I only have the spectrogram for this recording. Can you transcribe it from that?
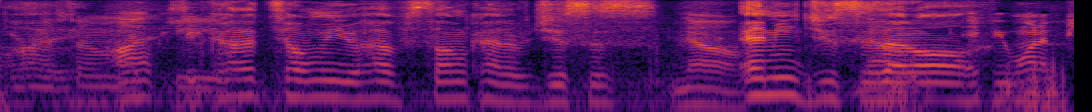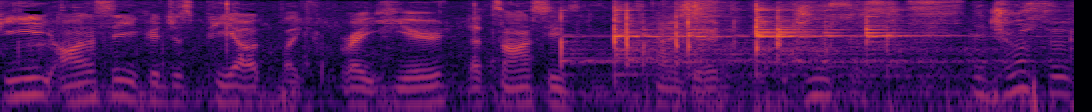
Why? Some Uh, You gotta tell me you have some kind of juices. No. Any juices at all. If you want to pee, honestly, you could just pee out like right here. That's honestly kind of good. Juices. You have juices.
